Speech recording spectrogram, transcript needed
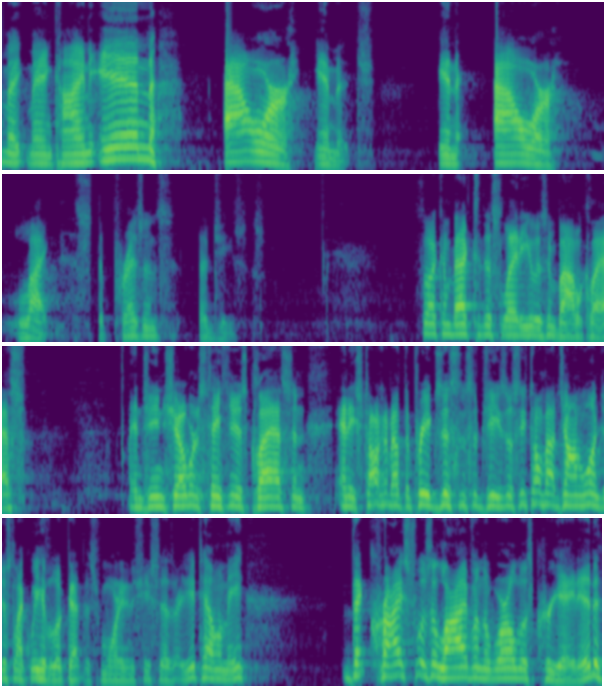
make mankind in our image, in our likeness, the presence of Jesus. So I come back to this lady who was in Bible class, and Gene Shelburne's teaching his class, and, and he's talking about the pre-existence of Jesus. He's talking about John 1, just like we have looked at this morning. And she says, Are you telling me that Christ was alive when the world was created?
